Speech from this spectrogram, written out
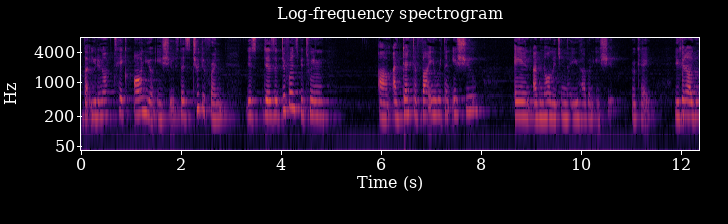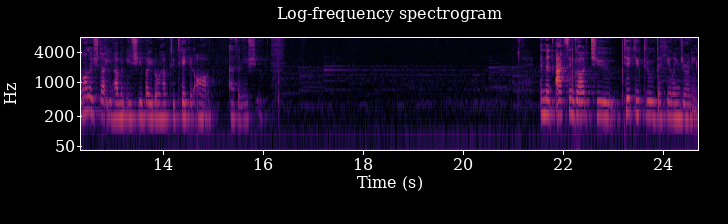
but you do not take on your issues. There's two different. There's there's a difference between um, identifying with an issue and acknowledging that you have an issue. Okay, you can acknowledge that you have an issue, but you don't have to take it on as an issue. And then asking God to take you through the healing journey.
